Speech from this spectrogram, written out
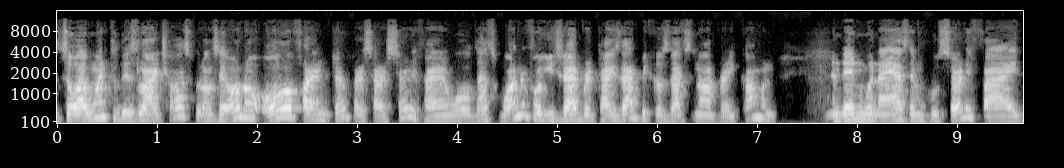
so I went to this large hospital and said, "Oh no, all of our interpreters are certified." And well, that's wonderful. You should advertise that because that's not very common. And then when I asked them who certified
